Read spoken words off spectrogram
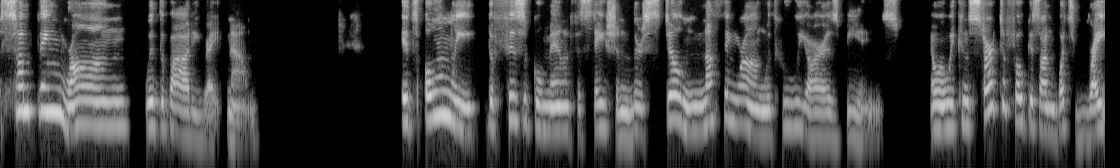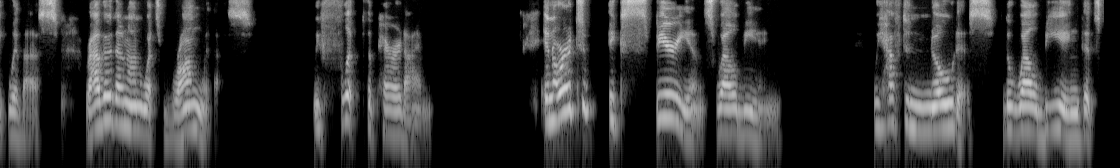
something wrong with the body right now. It's only the physical manifestation. There's still nothing wrong with who we are as beings. And when we can start to focus on what's right with us rather than on what's wrong with us, we flip the paradigm. In order to experience well being, we have to notice the well being that's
